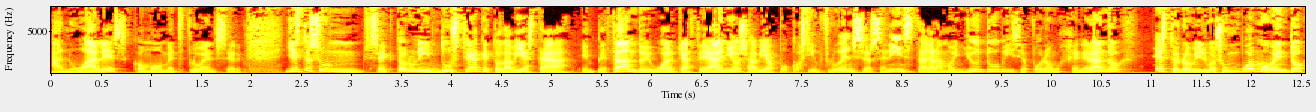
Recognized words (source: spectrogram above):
anuales como Medfluencer. Y esto es un sector, una industria que todavía está empezando, igual que hace años había pocos influencers en Instagram o en YouTube y se fueron generando. Esto es lo mismo, es un buen momento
